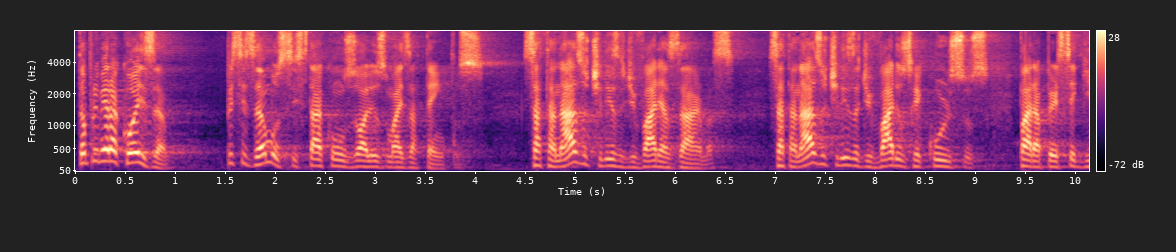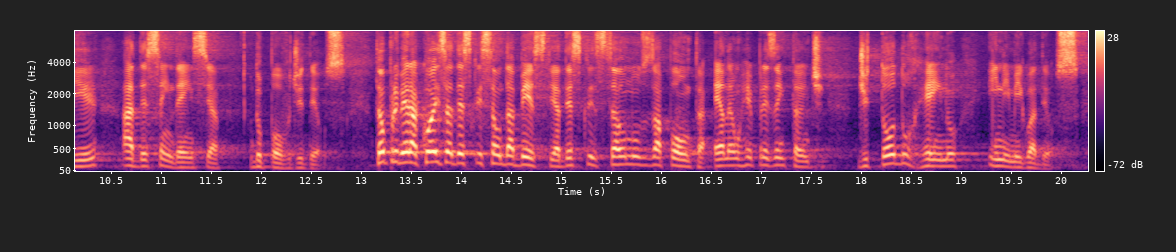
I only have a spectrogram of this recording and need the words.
Então, primeira coisa, precisamos estar com os olhos mais atentos. Satanás utiliza de várias armas, Satanás utiliza de vários recursos para perseguir a descendência do povo de Deus. Então, primeira coisa, a descrição da besta, e a descrição nos aponta, ela é um representante de todo o reino inimigo a Deus.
